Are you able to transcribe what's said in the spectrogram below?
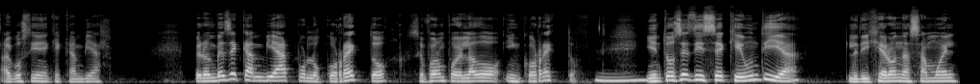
algo tiene que cambiar pero en vez de cambiar por lo correcto, se fueron por el lado incorrecto. Mm. Y entonces dice que un día le dijeron a Samuel,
